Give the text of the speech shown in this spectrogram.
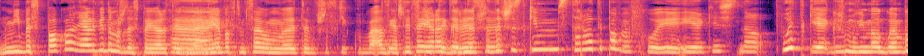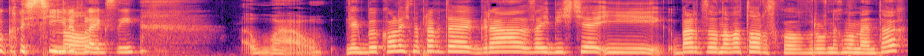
niby spoko, nie? Ale wiadomo, że to jest pejoratywne, Tak. nie? Bo w tym całym, y, te wszystkie kurwa azjatyckie Pejoratywne, tygrysy... przede wszystkim stereotypowe w chuj i jakieś, no, płytkie, jak już mówimy o głębokości i No. refleksji. Wow. Jakby koleś naprawdę gra zajebiście i bardzo nowatorsko w różnych momentach,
